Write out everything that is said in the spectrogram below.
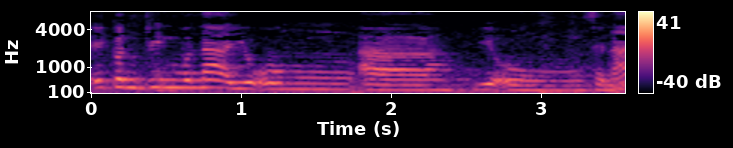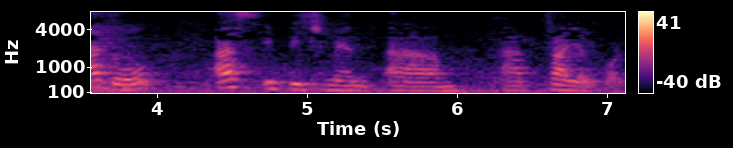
I-convene mo na yung, ah, yung Senado as impeachment um, ah, trial court.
